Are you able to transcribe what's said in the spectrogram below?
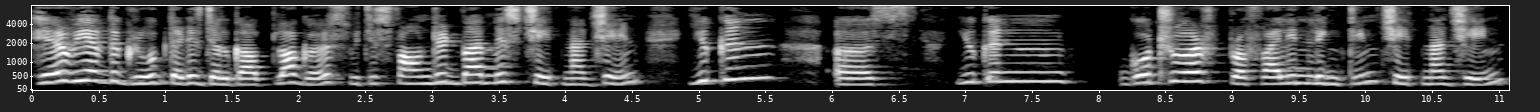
here we have the group that is Jalgaon Ploggers, which is founded by Miss Chetna Jain. You can uh, you can go through our profile in LinkedIn, Chetna Jain.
